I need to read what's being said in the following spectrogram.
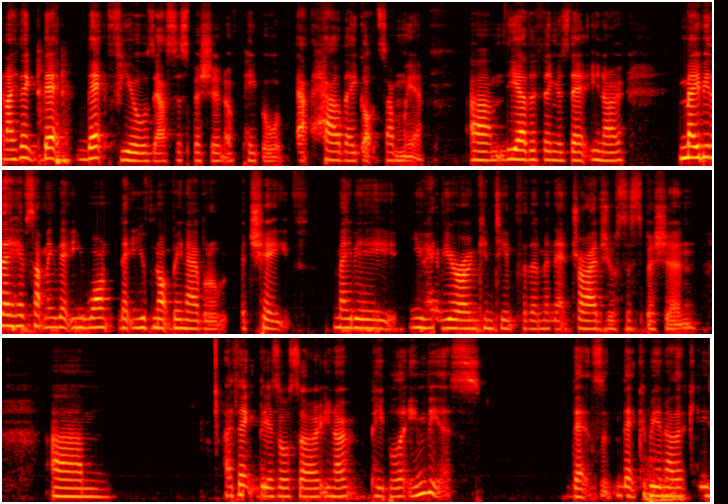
And I think that that fuels our suspicion of people how they got somewhere. Um, the other thing is that, you know, maybe they have something that you want that you've not been able to achieve maybe you have your own contempt for them and that drives your suspicion um, i think there's also you know people are envious. That's that could be another key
